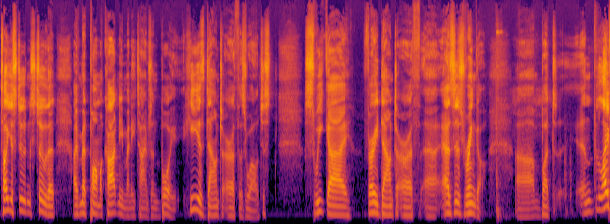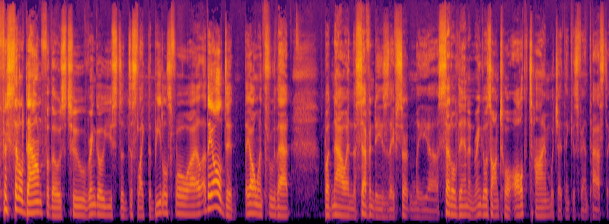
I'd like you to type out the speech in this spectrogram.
tell your students too that I've met Paul McCartney many times, and boy, he is down to earth as well. Just sweet guy, very down to earth, uh, as is Ringo. Um, but and life has settled down for those two. Ringo used to dislike the Beatles for a while. They all did. They all went through that. But now in the 70s, they've certainly uh, settled in, and Ringo's on tour all the time, which I think is fantastic.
